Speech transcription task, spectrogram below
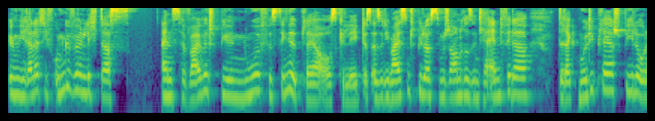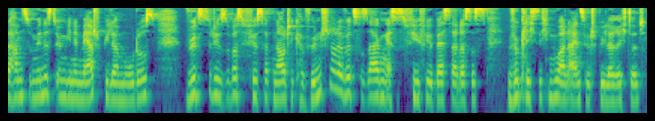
irgendwie relativ ungewöhnlich, dass ein Survival-Spiel nur für Singleplayer ausgelegt ist. Also die meisten Spiele aus dem Genre sind ja entweder direkt Multiplayer-Spiele oder haben zumindest irgendwie einen Mehrspieler-Modus. Würdest du dir sowas für Subnautica wünschen oder würdest du sagen, es ist viel, viel besser, dass es wirklich sich nur an Einzelspieler richtet?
